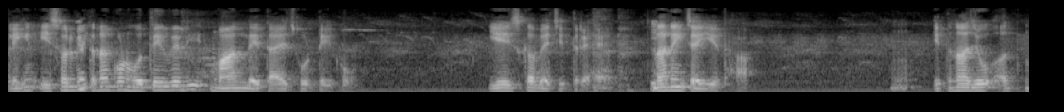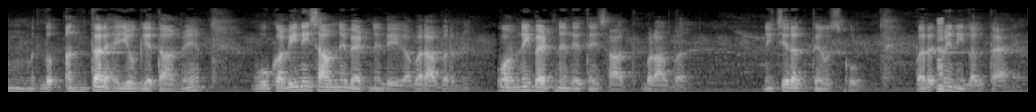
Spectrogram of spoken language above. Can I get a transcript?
लेकिन ईश्वर में इतना गुण होते हुए भी मान लेता है छोटे को। ये इसका वैचित्र है। इतना नहीं चाहिए था। इतना जो मतलब अंतर है योग्यता में, वो कभी नहीं सामने बैठने देगा बराबर में। वो हम नहीं बैठने देते हैं साथ बराबर। नीचे रखते हैं उसको। पर में नहीं लगता है।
